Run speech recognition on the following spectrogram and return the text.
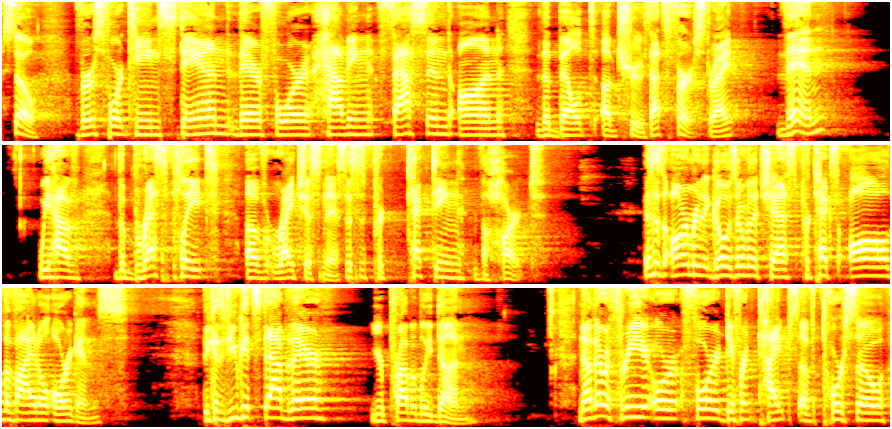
So, verse 14, stand therefore having fastened on the belt of truth. That's first, right? Then we have the breastplate of righteousness. This is protecting the heart. This is armor that goes over the chest, protects all the vital organs. Because if you get stabbed there, you're probably done. Now, there were three or four different types of torso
